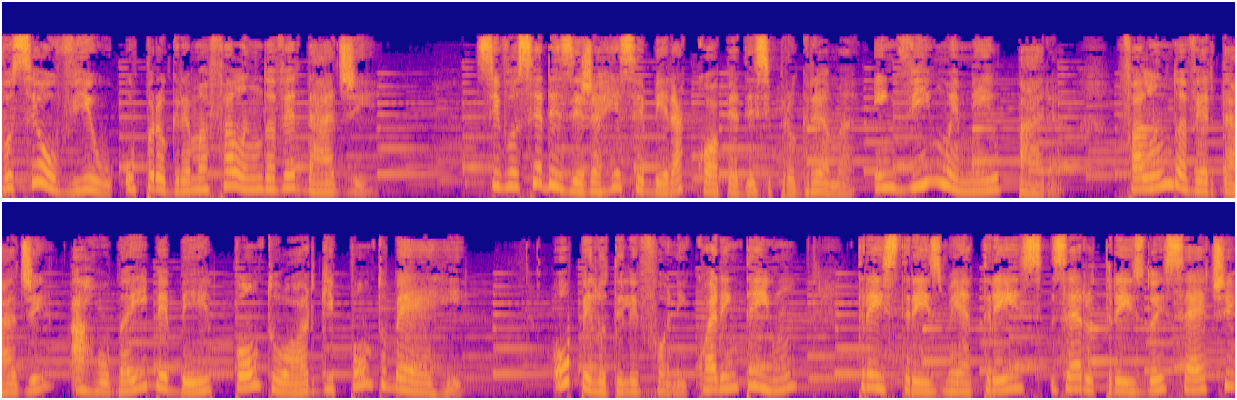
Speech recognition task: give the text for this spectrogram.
Você ouviu o programa Falando a Verdade. Se você deseja receber a cópia desse programa, envie um e-mail para falandoaverdade@ibb.org.br ou pelo telefone 41 3363 0327,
